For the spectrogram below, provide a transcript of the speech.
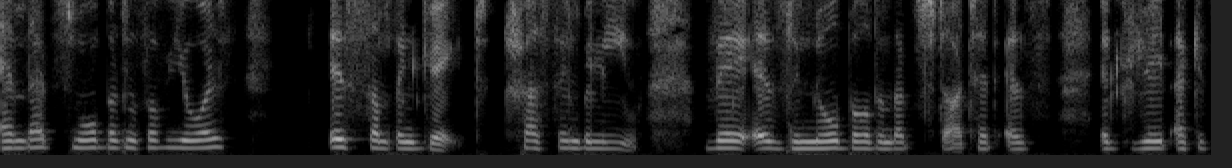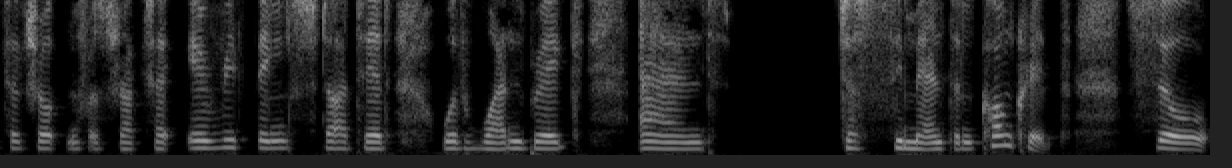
and that small business of yours is something great. Trust and believe. There is no building that started as a great architectural infrastructure. Everything started with one brick and just cement and concrete. So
